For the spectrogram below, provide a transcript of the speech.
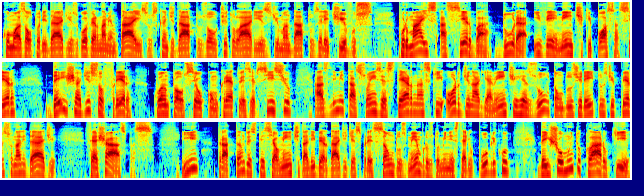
como as autoridades governamentais, os candidatos ou titulares de mandatos eletivos, por mais acerba, dura e veemente que possa ser, deixa de sofrer quanto ao seu concreto exercício, as limitações externas que ordinariamente resultam dos direitos de personalidade. Fecha aspas. E, tratando especialmente da liberdade de expressão dos membros do Ministério Público, deixou muito claro que,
